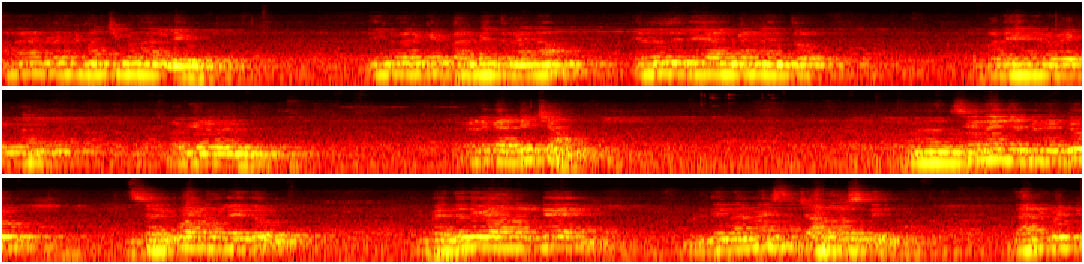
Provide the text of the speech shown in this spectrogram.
అన్నటువంటి మంచి గుణాలు లేవు. దీని వరకే పరిమితమైన ఈరోజు దిగాంకం ఎంతో. పదిహేను ఇరవై ఒక ఇరవై ఇక్కడ కట్టించాం. సేన చెప్పినట్టు సరిపోవడం లేదు. పెద్దది కావాలంటే ఇప్పుడు దీని అమ్మేస్తే చాలా వస్తాయి. దాన్ని బట్టి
